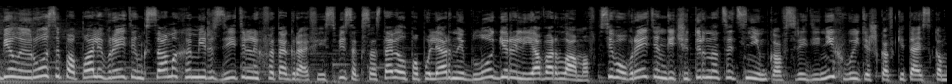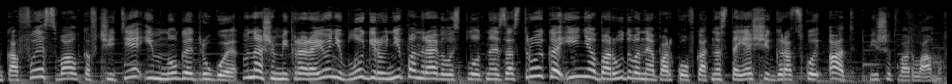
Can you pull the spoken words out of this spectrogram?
Белые розы попали в рейтинг самых омерзительных фотографий. Список составил популярный блогер Илья Варламов. Всего в рейтинге 14 снимков. Среди них вытяжка в китайском кафе, свалка в Чите и многое другое. В нашем микрорайоне блогеру не понравилась плотная застройка и необорудованная парковка. Настоящий городской ад, пишет Варламов.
